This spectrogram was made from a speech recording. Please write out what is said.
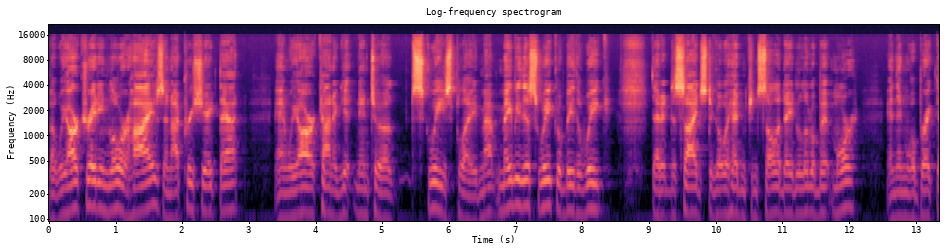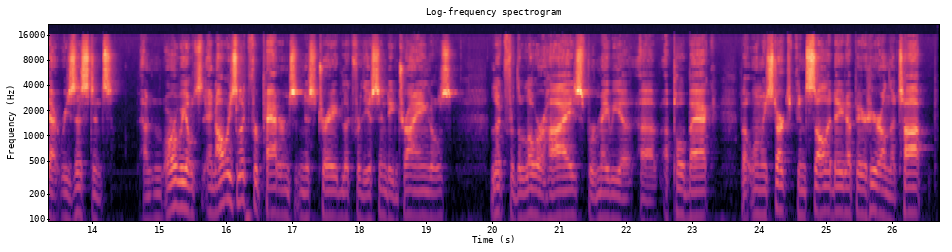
But we are creating lower highs, and I appreciate that and we are kind of getting into a squeeze play. Maybe this week will be the week that it decides to go ahead and consolidate a little bit more, and then we'll break that resistance. or we'll and always look for patterns in this trade. Look for the ascending triangles. Look for the lower highs for maybe a, a, a pullback. But when we start to consolidate up here, here on the top,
